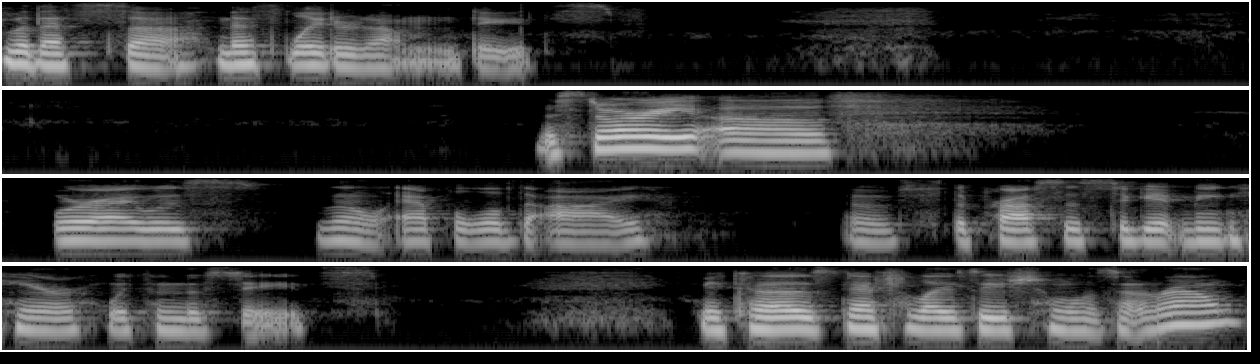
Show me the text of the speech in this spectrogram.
But that's uh, that's later down the dates. The story of where I was the little apple of the eye of the process to get me here within the states. Because naturalization wasn't around,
